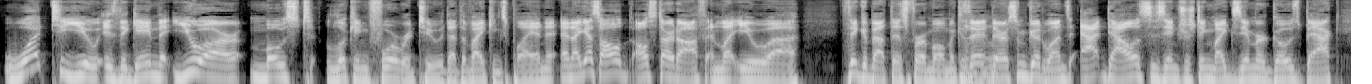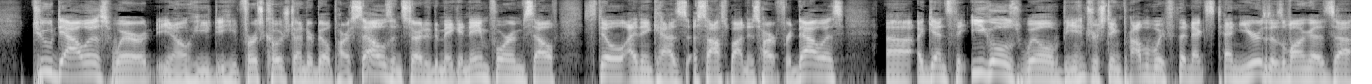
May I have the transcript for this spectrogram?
What to you is the game that you are most looking forward to that the Vikings play? And and I guess I'll I'll start off and let you uh, think about this for a moment because there, there are some good ones. At Dallas is interesting. Mike Zimmer goes back to Dallas, where you know he he first coached under Bill Parcells and started to make a name for himself. Still, I think has a soft spot in his heart for Dallas. Uh, against the Eagles will be interesting probably for the next 10 years as long as uh,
